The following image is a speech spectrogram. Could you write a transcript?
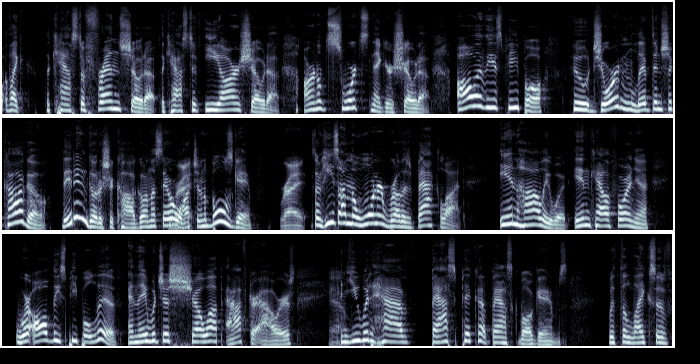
like the cast of Friends showed up, the cast of ER showed up, Arnold Schwarzenegger showed up. All of these people who Jordan lived in Chicago. They didn't go to Chicago unless they were Right. watching a Bulls game. Right. So he's on the Warner Brothers backlot in Hollywood, in California, where all these people live. And they would just show up after hours and you would have bass pickup basketball games with the likes of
